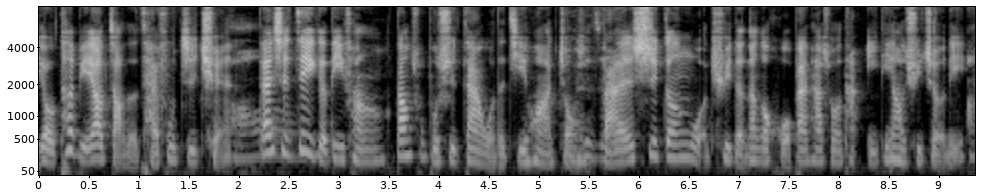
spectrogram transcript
有特别要找的财富之泉，哦，但是这个地方当初不是在我的计划中，反而是跟我去的那个伙伴他说他一定要去这里，哦，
